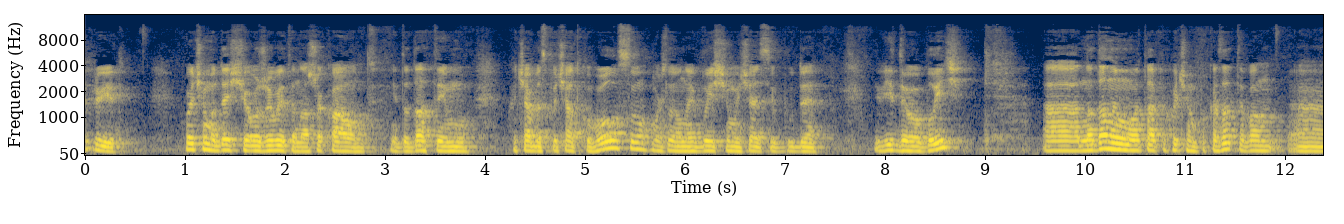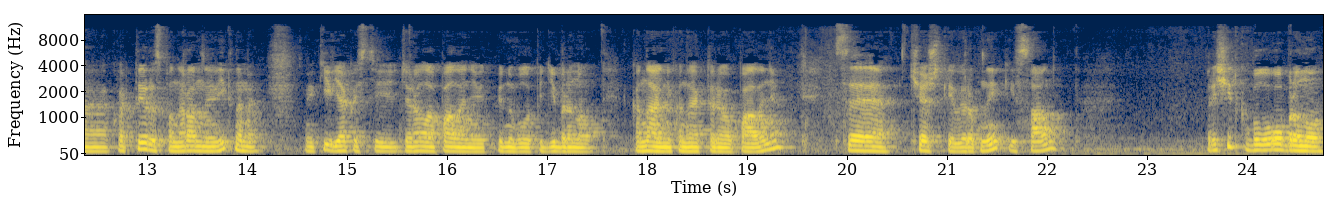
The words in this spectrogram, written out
привіт! Хочемо дещо оживити наш аккаунт і додати йому хоча б спочатку голосу, можливо, в найближчому часі буде відео облич. На даному етапі хочемо показати вам е, квартиру з панорамними вікнами, в якій в якості джерела опалення відповідно було підібрано канальні конвектори опалення. Це чешський виробник Ісан. Решітку було обрано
